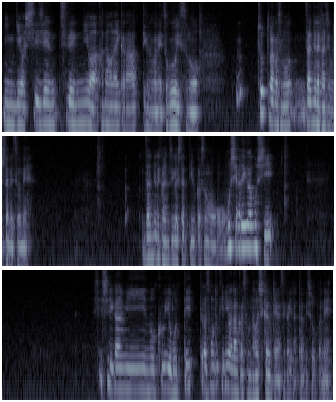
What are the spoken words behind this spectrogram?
人間は自然自然にはかなわないかなっていうのがねすごいそのちょっとなんかその残念な感じもしたんですよね。残念な感じがしたっていうかそのもしあれがもし獅子神の首を持っていったらその時にはなんかそのナウシカみたいな世界になったんでしょうかね。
